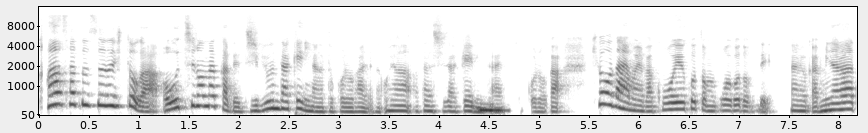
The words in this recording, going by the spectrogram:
観察する人がお家の中で自分だけになるところがある親私だけみたいなところが、うん、兄弟もいればこういうこともこういうことでなるか見習っ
